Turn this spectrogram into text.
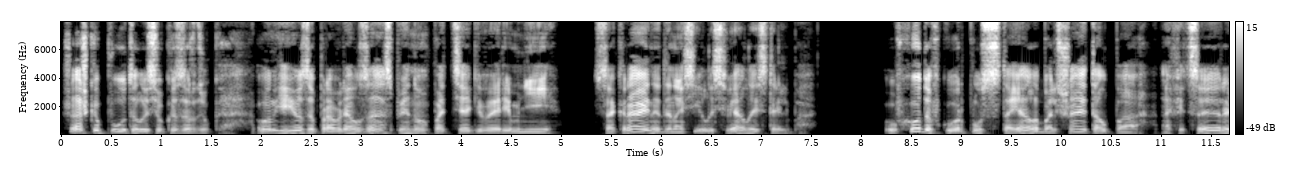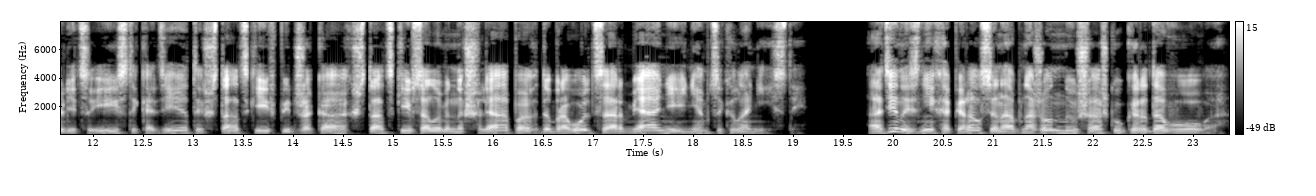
Шашка путалась у Казардюка. Он ее заправлял за спину, подтягивая ремни. С окраины доносилась вялая стрельба. У входа в корпус стояла большая толпа. Офицеры, лицеисты, кадеты, штатские в пиджаках, штатские в соломенных шляпах, добровольцы-армяне и немцы-колонисты. Один из них опирался на обнаженную шашку городового,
